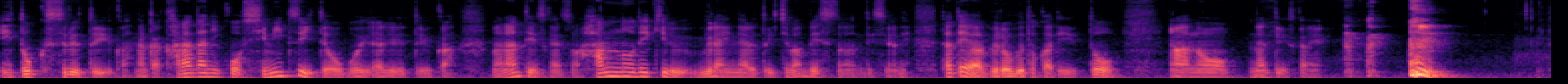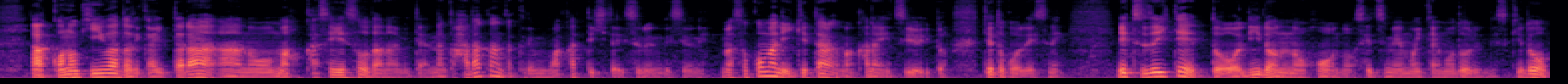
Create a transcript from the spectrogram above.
得得するというか、なんか体にこう染みついて覚えられるというか、まあ、なんていうんですかね、その反応できるぐらいになると一番ベストなんですよね。例えばブログとかで言うと、あの、なんていうんですかね、あ、このキーワードで書いたら、あの、まあ、稼げそうだな、みたいな、なんか肌感覚でも分かってきたりするんですよね。まあ、そこまでいけたら、まあ、かなり強いと。ってところですね。で、続いて、えっと、理論の方の説明もう一回戻るんですけど、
